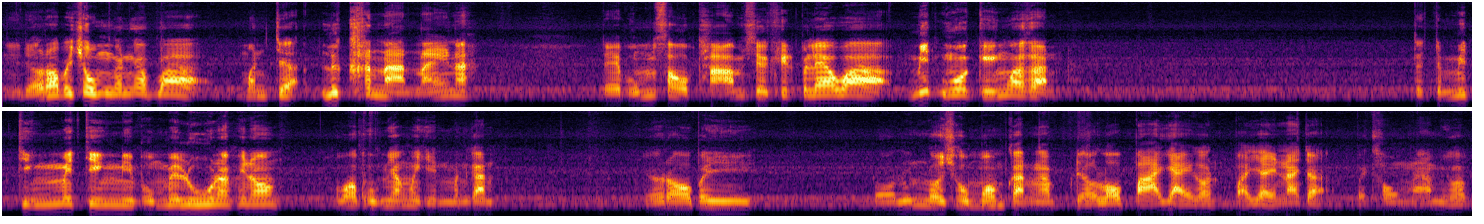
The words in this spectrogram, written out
นี่เดี๋ยวเราไปชมกันครับว่ามันจะลึกขนาดไหนนะ แต่ผมสอบถามเสียคริสไปแล้วว่า มิดหัวเก๋งว่าสันแต่จะมิดจริงไม่จริงนี่ผมไม่รู้นะพี่น้อง เพราะว่าผมยังไม่เห็นเหมือนกัน เดี๋ยวเราไปรอลุ้นรอชมพร้อมกันครับ เดี๋ยวรอป๋าใหญ่ก่อนป๋าใหญ่น่าจะไปเข้าห้องน้ำอยู่ครับ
